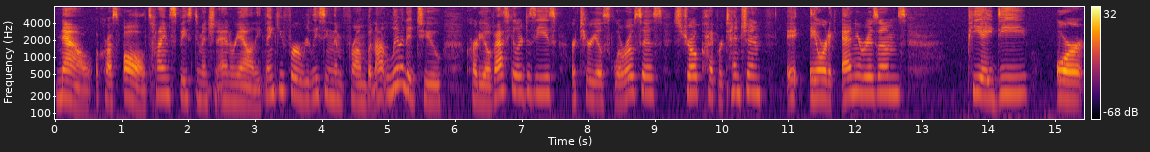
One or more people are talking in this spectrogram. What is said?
now across all time, space, dimension, and reality. Thank you for releasing them from, but not limited to, cardiovascular disease, arteriosclerosis, stroke, hypertension, a- aortic aneurysms, PAD, or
